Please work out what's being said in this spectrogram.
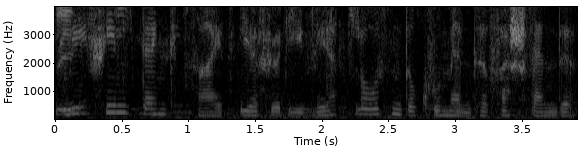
Wie fliegen. viel Denkzeit ihr für die wertlosen Dokumente verschwendet.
